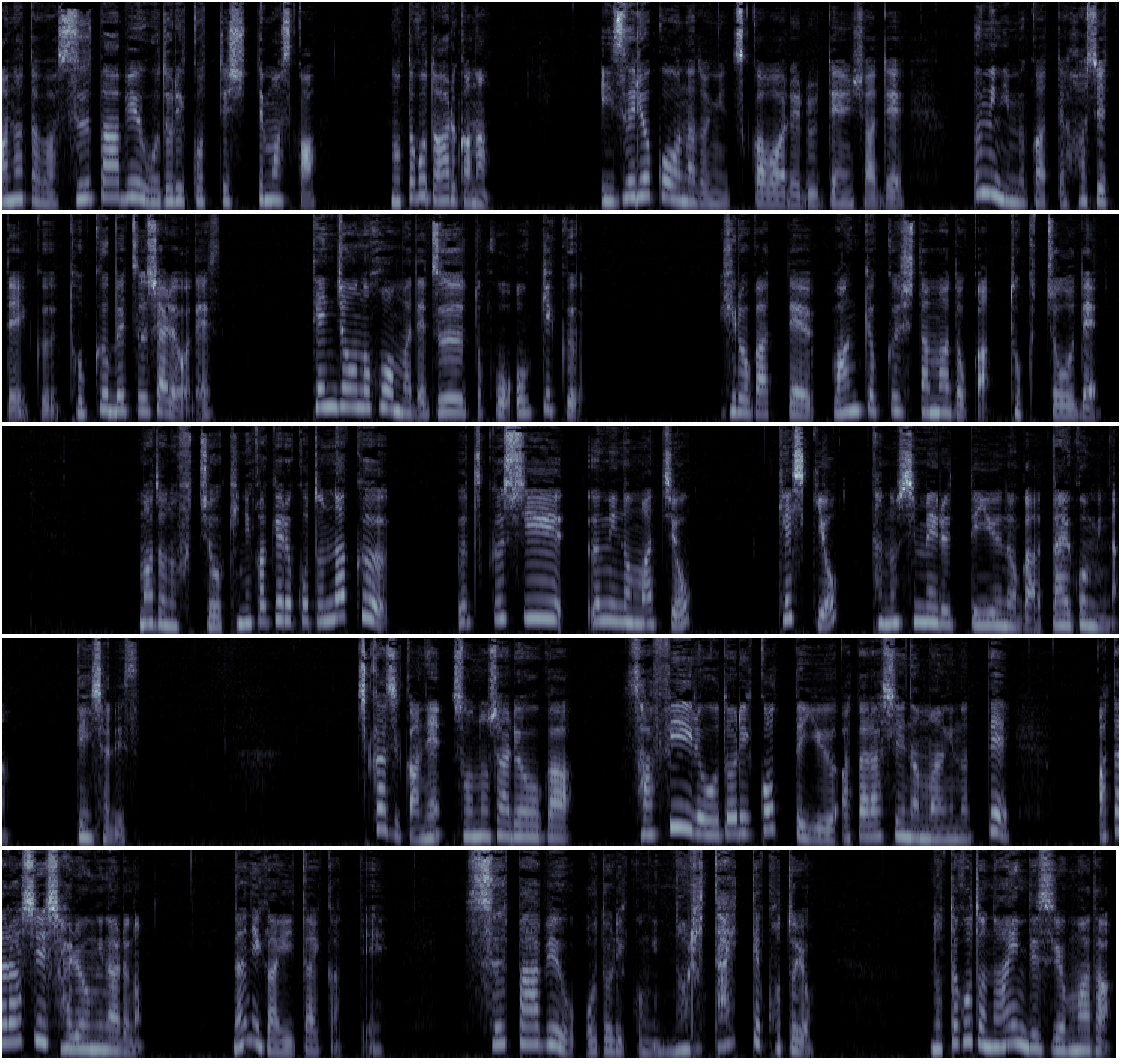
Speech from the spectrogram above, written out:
あなたはスーパービュー踊り子って知ってますか？乗ったことあるかな？伊豆旅行などに使われる電車で、海に向かって走っていく特別車両です。天井の方までずっとこう大きく広がって湾曲した窓が特徴で、窓の縁を気にかけることなく、美しい海の街を、景色を楽しめるっていうのが醍醐味な電車です。近々ね、その車両がサフィール踊り子っていう新しい名前になって、新しい車両になるの。何が言いたいかって、スーパービュー踊り子に乗りたいってことよ。乗ったことないんですよ、まだ。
